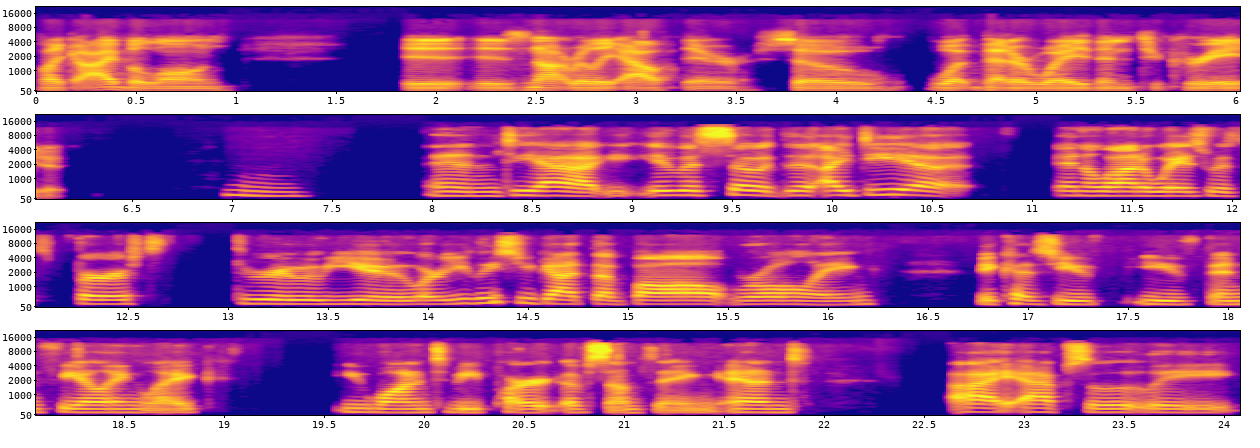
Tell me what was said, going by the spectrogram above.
like I belong, is, is not really out there. So what better way than to create it? Hmm. And yeah, it was so the idea in a lot of ways was birthed through you, or at least you got the ball rolling because you've you've been feeling like you wanted to be part of something. And i absolutely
